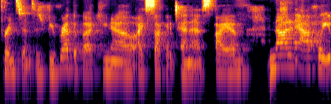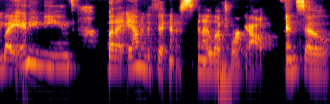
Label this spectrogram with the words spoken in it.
for instance, if you've read the book, you know I suck at tennis. I am not an athlete by any means, but I am into fitness and I love to work out. And so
